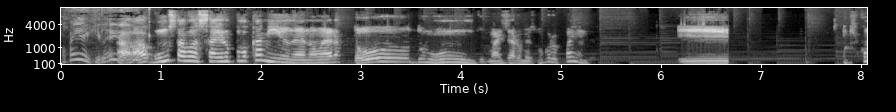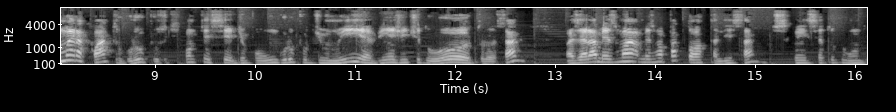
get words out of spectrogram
Olha, que legal. Alguns estavam saindo pelo caminho, né? Não era todo mundo, mas era o mesmo grupo ainda. E que como era quatro grupos, o que acontecia? Tipo, um grupo diminuía, vinha gente do outro, sabe? Mas era a mesma, a mesma patota ali, sabe? Se conhecia todo mundo.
